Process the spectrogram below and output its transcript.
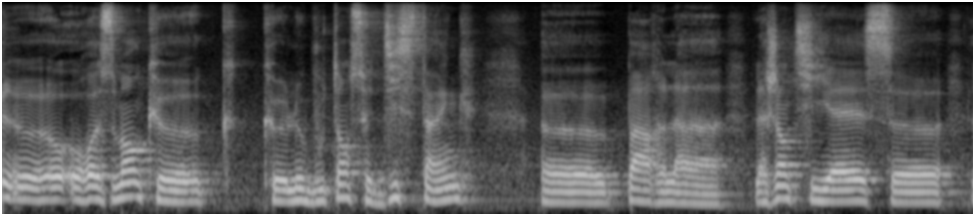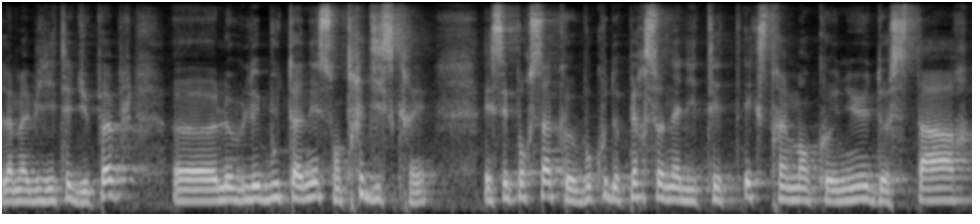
heureusement que, le Bhoutan se distingue euh, par la, gentillesse, euh, l'amabilité du peuple, euh, les Bhoutanais sont très discrets. Et c'est pour ça que beaucoup de personnalités extrêmement connues, de stars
